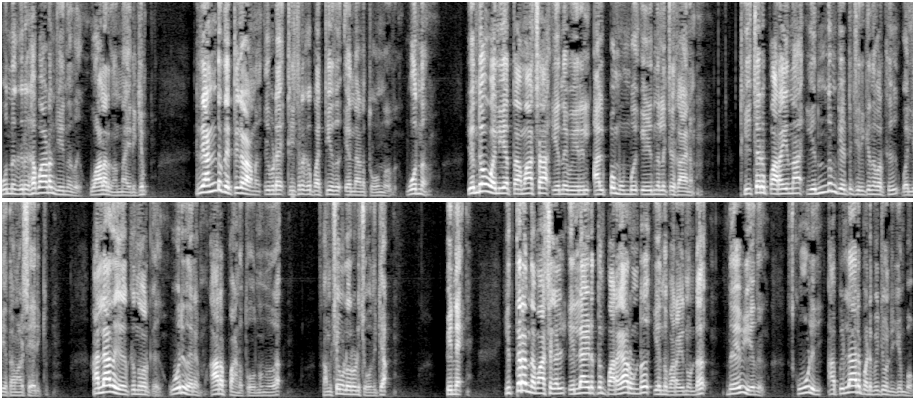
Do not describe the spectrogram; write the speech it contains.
ഒന്ന് ഗൃഹപാഠം ചെയ്യുന്നത് വളരെ നന്നായിരിക്കും. രണ്ട് തെറ്റുകളാണ് ഇവിടെ ടീച്ചർക്ക് പറ്റിയത് എന്നാണ് തോന്നുന്നത്. ഒന്ന് എന്തോ വലിയ തമാശ എന്ന പേരിൽ അല്പം മുമ്പ് എഴുന്നള്ളിച്ച ഗാനം. ടീച്ചർ പറയുന്ന എന്തും കേട്ട് ചിരിക്കുന്നവർക്ക് വലിയ തമാശയായിരിക്കും. അല്ലാതെ കേൾക്കുന്നവർക്ക് ഒരു തരം അറപ്പാണ് തോന്നുന്നത്. സംശയമുള്ളവരോട് ചോദിക്കാം. പിന്നെ ഇത്തരം തമാശകൾ എല്ലായിടത്തും പറയാറുണ്ട് എന്ന് പറയുന്നുണ്ട്. ദേവി ഏത് സ്കൂളിൽ ആ പിള്ളേരെ പഠിപ്പിച്ചുകൊണ്ടിരിക്കുമ്പോൾ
